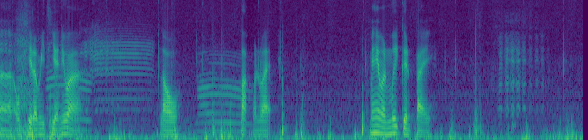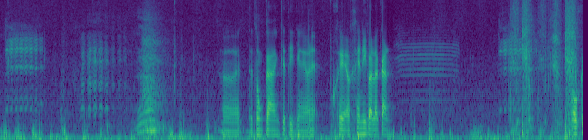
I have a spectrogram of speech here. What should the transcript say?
อ่าโอเคเรามีเทียนนี่ว่า เราปักมันไว้ ไม่ให้มันมืดเกินไป เออแต่ตรงกลางจะติดยังไงวะเนี่ย โอเคเอาแค่นี้ก่อนแล้วกัน โอเค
